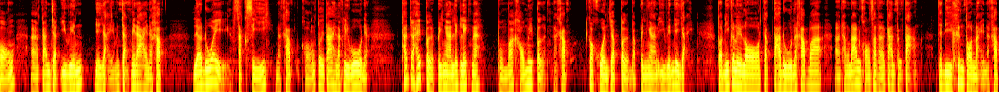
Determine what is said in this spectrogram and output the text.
ของอการจัดอีเวนต์ใหญ่ ๆ มันจัดไม่ได้นะครับ แล้วด้วยศักดิ์ศรีนะครับของ t o y ต้า h ลักรีโวเนี่ยถ้าจะให้เปิดเป็นงานเล็กๆนะผมว่าเขาไม่เปิดนะครับ ก็ควรจะเปิดแบบเป็นงานอีเวนต์ใหญ่ๆ ตอนนี้ก็เลยรอจับตาดูนะครับว่าทางด้านของสถานการณ์ต่างๆ จะดีขึ้นตอนไหนนะครับ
